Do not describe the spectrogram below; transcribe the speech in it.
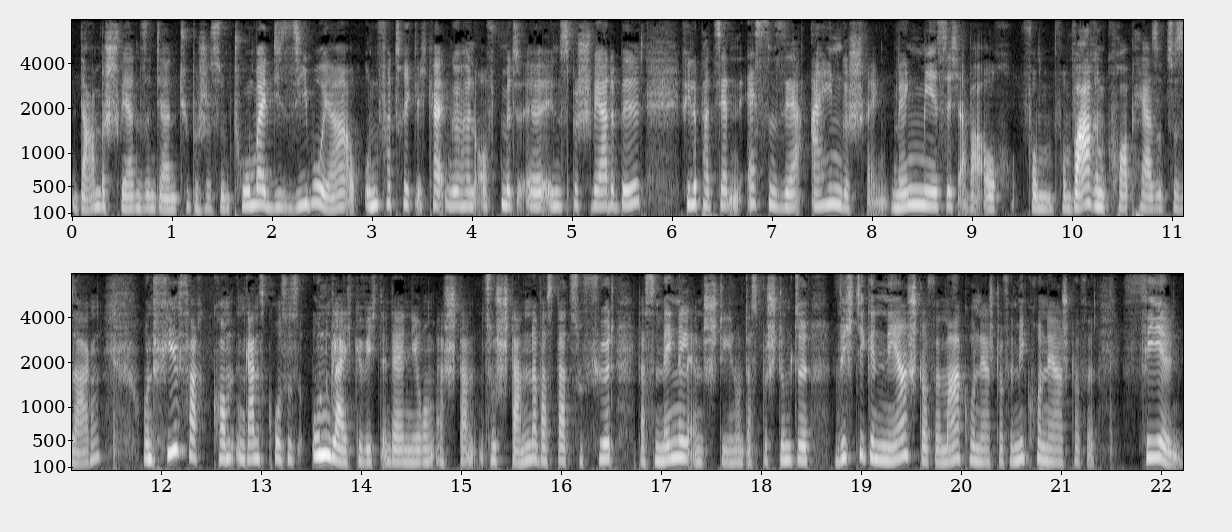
Darmbeschwerden sind ja ein typisches Symptom bei SIBO, ja. Auch Unverträglichkeiten gehören oft mit äh, ins Beschwerdebild. Viele Patienten essen sehr eingeschränkt, mengenmäßig, aber auch vom, vom Warenkorb her sozusagen. Und vielfach kommt ein ganz großes Ungleichgewicht in der Ernährung zustande, was dazu führt, dass Mängel entstehen und dass bestimmte wichtige Nährstoffe, Makronährstoffe, Mikronährstoffe fehlen.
